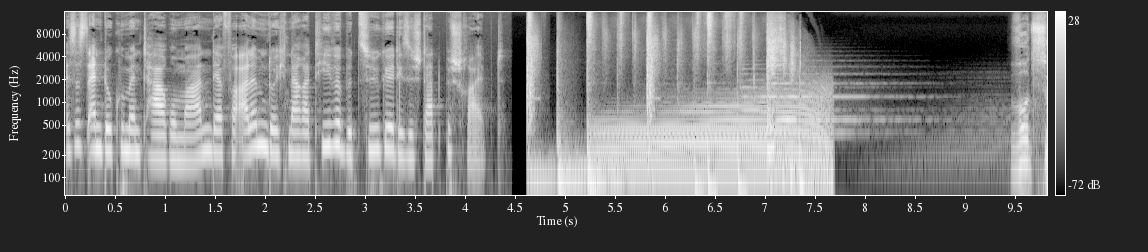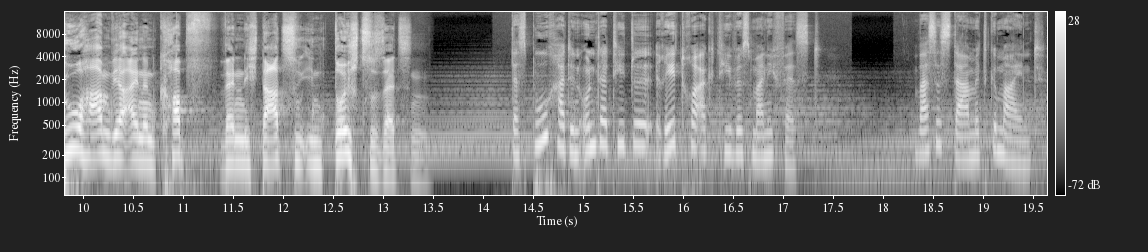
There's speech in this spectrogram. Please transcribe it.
Es ist ein Dokumentarroman, der vor allem durch narrative Bezüge diese Stadt beschreibt. Wozu haben wir einen Kopf, wenn nicht dazu, ihn durchzusetzen? Das Buch hat den Untertitel Retroaktives Manifest. Was ist damit gemeint?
